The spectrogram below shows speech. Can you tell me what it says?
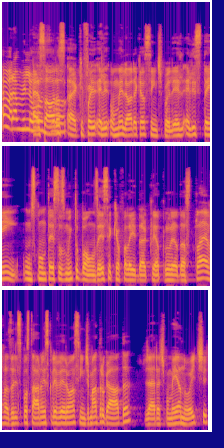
É maravilhoso. Essa hora, é, que foi, ele, o melhor é que assim, tipo, ele, ele- eles têm uns contextos muito bons. Esse que eu falei da criatura das trevas, eles postaram e escreveram assim, de madrugada, já era tipo meia-noite,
